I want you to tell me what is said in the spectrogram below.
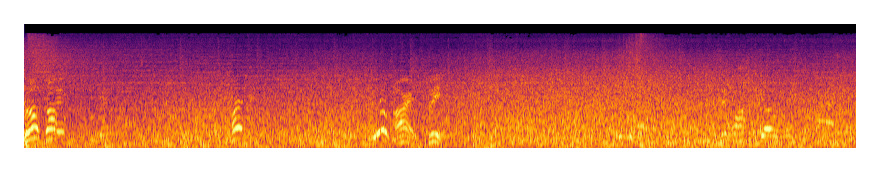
Go, go. Perfect. All right, sweet. It wants to go it's high.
